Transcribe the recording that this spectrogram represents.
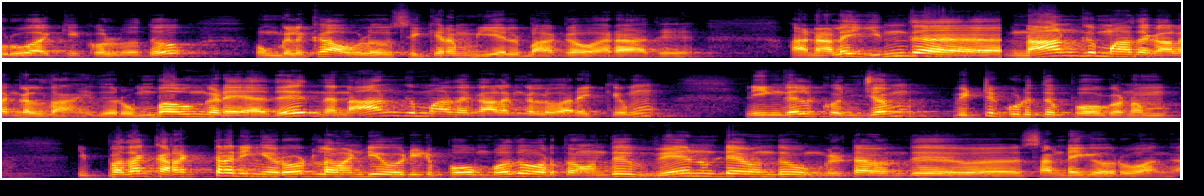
உருவாக்கி கொள்வதோ உங்களுக்கு அவ்வளவு சீக்கிரம் இயல்பாக வராது. அதனால் இந்த நான்கு மாத காலங்கள் தான். இது ரொம்பவும் கிடையாது. இந்த நான்கு மாத காலங்கள் வரைக்கும் நீங்கள் கொஞ்சம் விட்டு கொடுத்து போகணும். இப்போ தான் கரெக்டாக நீங்கள் ரோட்டில் வண்டி ஓட்டிகிட்டு போகும்போது ஒருத்தன் வந்து வேணுன்ட்டே வந்து உங்கள்கிட்ட வந்து சண்டைக்கு வருவாங்க.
